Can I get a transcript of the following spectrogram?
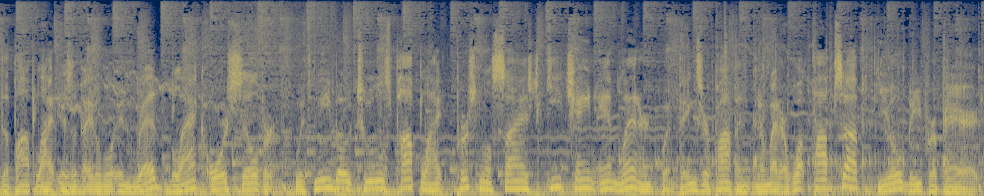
The Pop Light is available in red, black, or silver. With Nebo Tools Pop Light personal sized keychain and lantern, when things are popping, no matter what pops up, you'll be prepared.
